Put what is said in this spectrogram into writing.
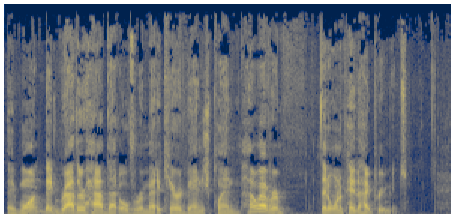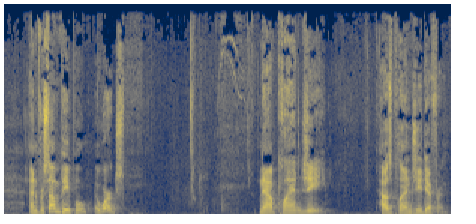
they want they'd rather have that over a Medicare Advantage plan. However, they don't want to pay the high premiums. And for some people, it works. Now, Plan G. How's Plan G different?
